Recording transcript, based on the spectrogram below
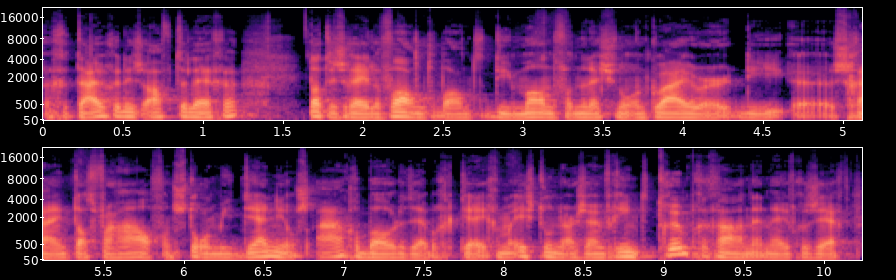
getuigenis af te leggen. Dat is relevant, want die man van de National Enquirer... die uh, schijnt dat verhaal van Stormy Daniels aangeboden te hebben gekregen... maar is toen naar zijn vriend Trump gegaan en heeft gezegd...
